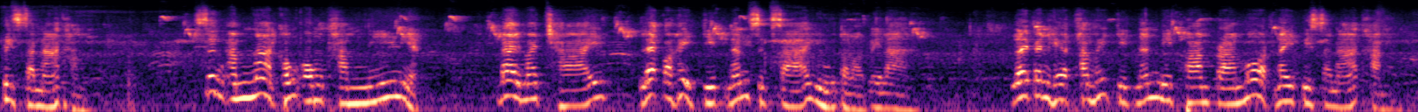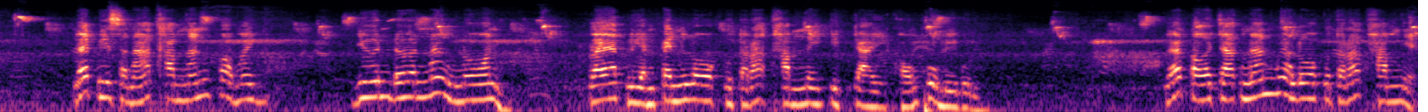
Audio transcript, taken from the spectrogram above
ปริศนาธรรม ซึ่งอำนาจขององค์ธรรมนี้เนี่ยได้มาฉายและก็ให้จิตนั้นศึกษาอยู่ตลอดเวลา เลยเป็นเหตุทำให้จิตนั้นมีความปราโมทในปริศนาธรรม และปริศนาธรรมนั้นก็มายืนเดินนั่งนอน แปลเปลี่ยนเป็นโลกุตระธรรมในจิตใจของผู้มีบุญ และต่อจากนั้นเมื่อโลกุตระธรรมเนี่ย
